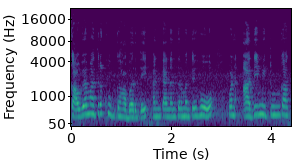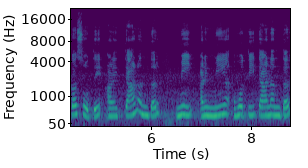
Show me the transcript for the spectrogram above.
काव्या मात्र खूप घाबरते. आणि त्यानंतर म्हणते हो पण आधी मिथून काका सोते आणि त्यानंतर मी आणि मी होती त्यानंतर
